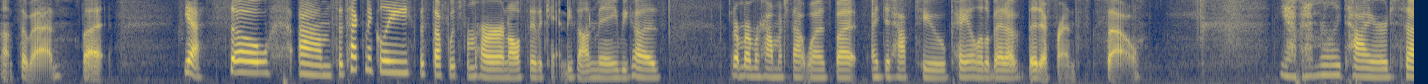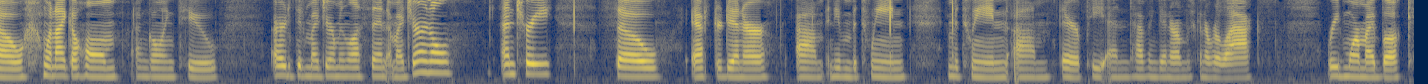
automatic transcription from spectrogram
not so bad. But yeah, so um, so technically the stuff was from her, and I'll say the candy's on me because I don't remember how much that was, but I did have to pay a little bit of the difference. So yeah, but I'm really tired. So when I go home, I'm going to. I already did my German lesson and my journal entry. So after dinner, um, and even between in between um, therapy and having dinner, I'm just gonna relax, read more of my book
